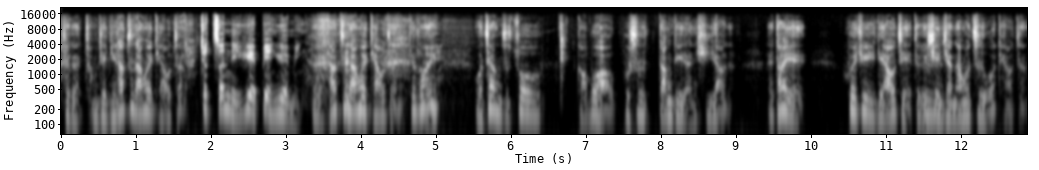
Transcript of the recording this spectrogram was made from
这个重建区，它自然会调整。就真理越辩越明，对，它自然会调整，就说，对哎，我这样子做，搞不好不是当地人需要的，哎，他也会去了解这个现象，然后自我调整。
